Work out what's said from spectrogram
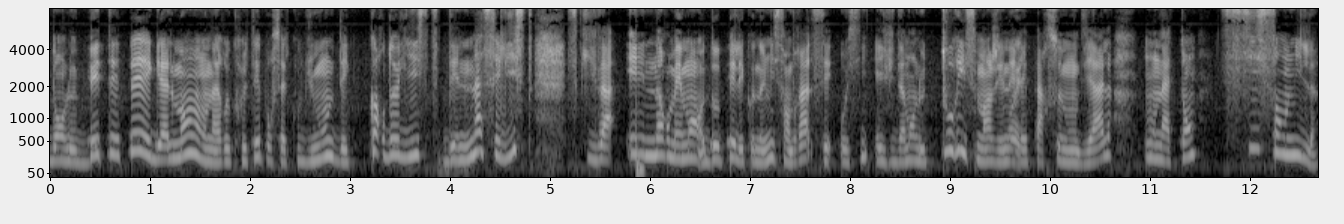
Dans le BTP également, on a recruté pour cette Coupe du Monde des cordelistes, des nacellistes. Ce qui va énormément doper l'économie, Sandra, c'est aussi évidemment le tourisme hein, généré par ce mondial. On attend 600 000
